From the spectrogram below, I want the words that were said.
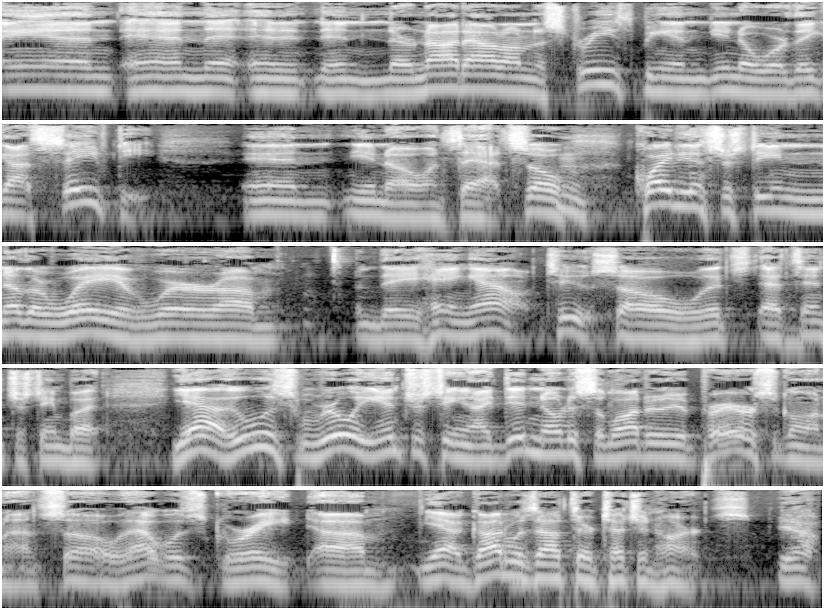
and and and and they're not out on the streets being you know where they got safety and you know and that. So hmm. quite interesting another way of where um, they hang out too. So that's that's interesting. But yeah it was really interesting. I did notice a lot of the prayers going on. So that was great. Um, yeah god was out there touching hearts. Yeah.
